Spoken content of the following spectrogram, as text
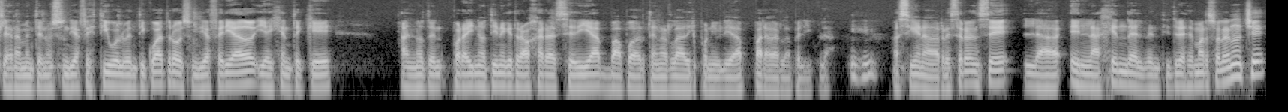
claramente no es un día festivo el 24, es un día feriado y hay gente que al no ten- por ahí no tiene que trabajar ese día, va a poder tener la disponibilidad para ver la película. Así que nada, resérvense la, en la agenda el 23 de marzo a la noche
